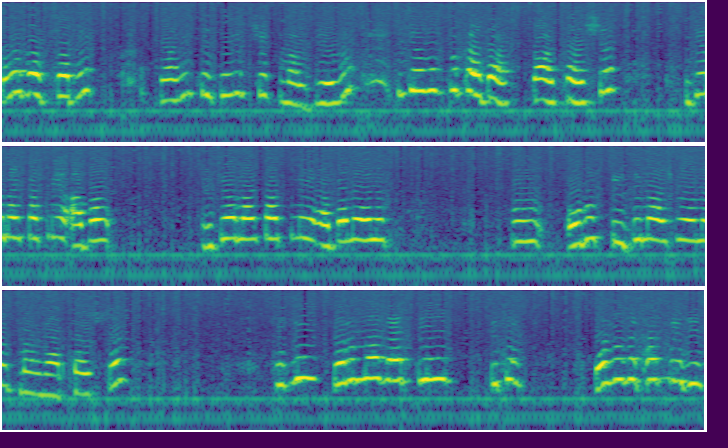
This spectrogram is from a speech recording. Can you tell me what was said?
buna basarım. Yani sesini çıkmaz diyorum. Videomuz bu kadar arkadaşlar. Video like atmayı, abone video like atmayı, abone olup olup bildirim açmayı unutmayın arkadaşlar. Sizin yorumlar verdiğiniz bütün yorumunuza kalp veriyoruz.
